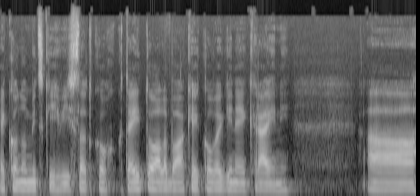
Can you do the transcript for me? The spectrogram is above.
ekonomických výsledkoch k tejto alebo akejkoľvek inej krajiny. A,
